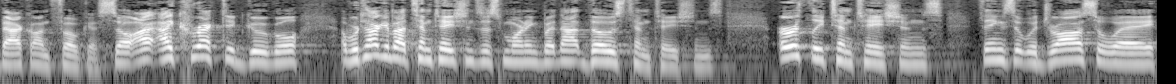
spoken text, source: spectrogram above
back on focus. So, I, I corrected Google. We're talking about temptations this morning, but not those temptations. Earthly temptations, things that would draw us away,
